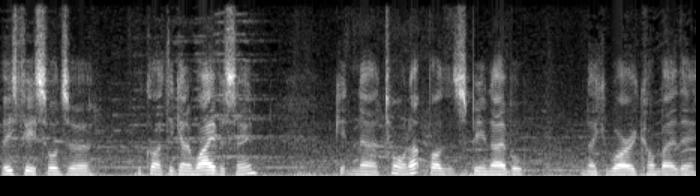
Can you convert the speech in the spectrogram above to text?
These fierce swords are look like they're going to waver soon, getting uh, torn up by the spear noble naked warrior combo there.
